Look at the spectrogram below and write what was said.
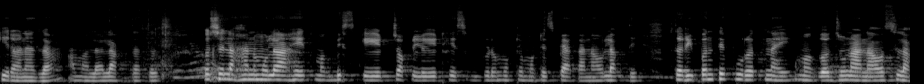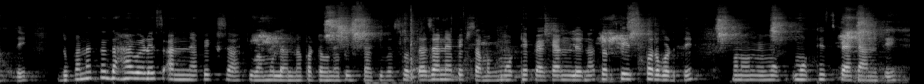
किराण्याला आम्हाला लागतातच. कसे लहान मुलं आहेत मग बिस्किट चॉकलेट हे सगळं मोठे मोठेच पॅक आणावं लागते. तरी पण ते पुरत नाही मग अजून आणावंच लागते. दुकानात दहा वेळेस आणण्यापेक्षा किंवा मुलांना पटवण्यापेक्षा किंवा स्वतः जाण्यापेक्षा मग मोठे पॅक आणले ना तर तेच परवडते. म्हणून मी मो मोठेच पॅक आणते.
